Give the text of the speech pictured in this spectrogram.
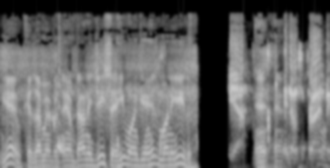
Yeah, because I remember damn Donnie G said he wasn't getting his money either. Yeah, And, and it don't surprise me.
